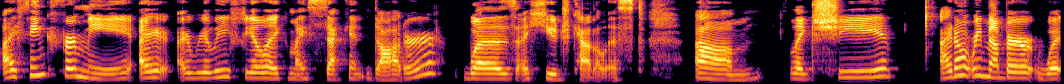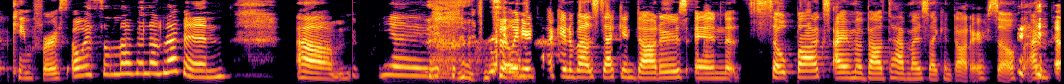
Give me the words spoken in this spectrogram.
i think for me i i really feel like my second daughter was a huge catalyst. Um like she I don't remember what came first. Oh, it's 11 11. Um, Yay. so, when you're talking about second daughters and soapbox, I am about to have my second daughter. So I'm yeah.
